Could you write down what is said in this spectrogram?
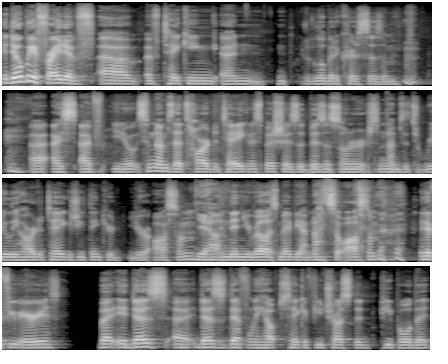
Yeah, don't be afraid of uh, of taking a, n- a little bit of criticism. uh, I, have you know sometimes that's hard to take, and especially as a business owner, sometimes it's really hard to take because you think you're you're awesome, Yeah. and then you realize maybe I'm not so awesome in a few areas. But it does uh, it does definitely help to take a few trusted people that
